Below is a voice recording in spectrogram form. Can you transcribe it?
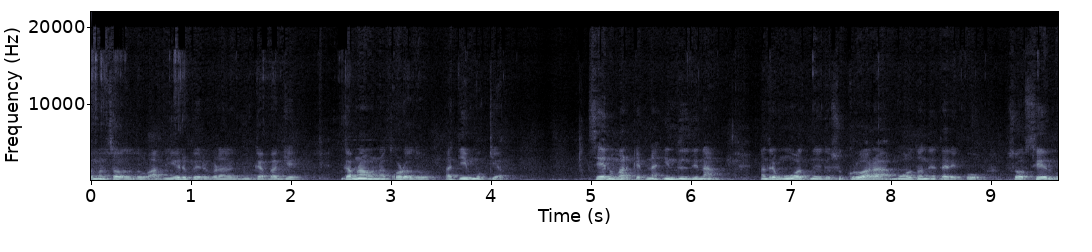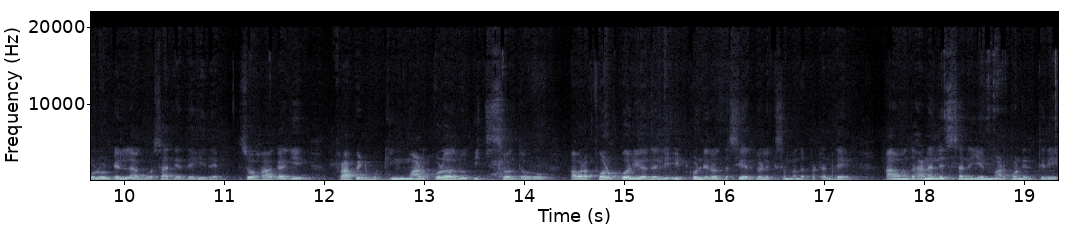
ಗಮನಿಸೋದು, ಅದು ಏರುಪೇರುಗಳ ಬಗ್ಗೆ ಗಮನವನ್ನು ಕೊಡೋದು ಅತಿ ಮುಖ್ಯ. ಷೇರು ಮಾರ್ಕೆಟ್ನ ಹಿಂದಿನ ದಿನ, ಅಂದರೆ ಮೂವತ್ತೈದು ಶುಕ್ರವಾರ ಮೂವತ್ತೊಂದನೇ ತಾರೀಕು, ಸೊ ಷೇರುಗಳು ಡೆಲ್ ಆಗುವ ಸಾಧ್ಯತೆ ಇದೆ. ಸೊ ಹಾಗಾಗಿ ಪ್ರಾಫಿಟ್ ಬುಕ್ಕಿಂಗ್ ಮಾಡಿಕೊಳ್ಳಲು ಇಚ್ಛಿಸುವಂಥವರು, ಅವರ ಪೋರ್ಟ್ಫೋಲಿಯೋದಲ್ಲಿ ಇಟ್ಕೊಂಡಿರುವಂಥ ಷೇರುಗಳಿಗೆ ಸಂಬಂಧಪಟ್ಟಂತೆ ಆ ಒಂದು ಅನಾಲಿಸನ್ನು ಏನು ಮಾಡ್ಕೊಂಡಿರ್ತೀರಿ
